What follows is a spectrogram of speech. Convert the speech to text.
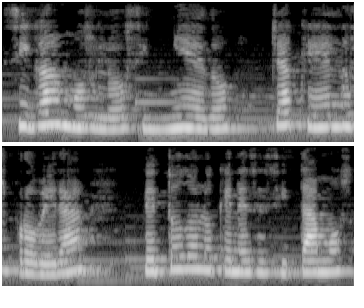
sigámoslo sin miedo, ya que Él nos proveerá de todo lo que necesitamos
